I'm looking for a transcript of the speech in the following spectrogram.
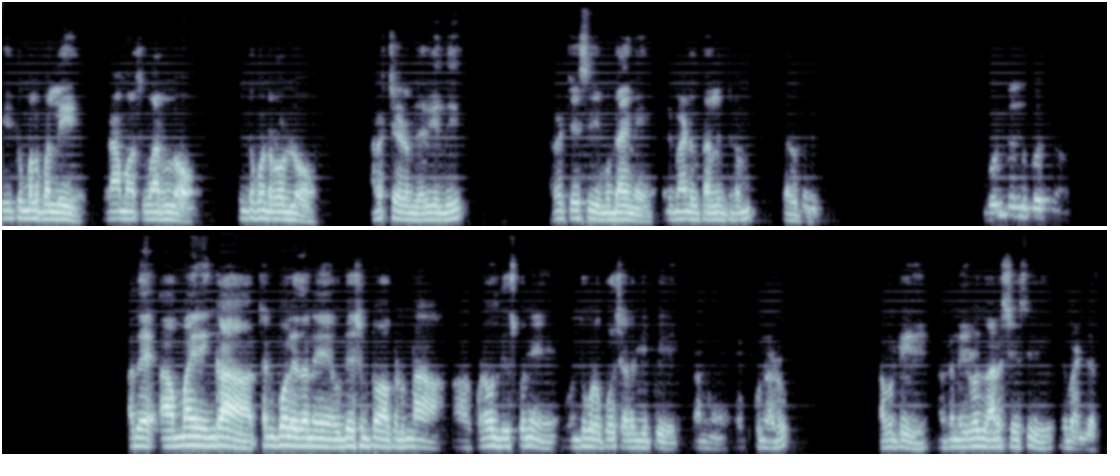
తుమ్మలపల్లి గ్రామ శివారులో చింతకొండ రోడ్లో అరెస్ట్ చేయడం జరిగింది. అరెస్ట్ చేసి ముద్దాయిని రిమాండ్కు తరలించడం జరుగుతుంది అదే ఆ అమ్మాయి ఇంకా చనిపోలేదనే ఉద్దేశంతో అక్కడున్న ఆ గొడవలు తీసుకొని గొంతు కూడా కోశాడని చెప్పి తను ఒప్పుకున్నాడు. కాబట్టి అతను ఈరోజు అరెస్ట్ చేసి రిమాండ్ చేస్తాం.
